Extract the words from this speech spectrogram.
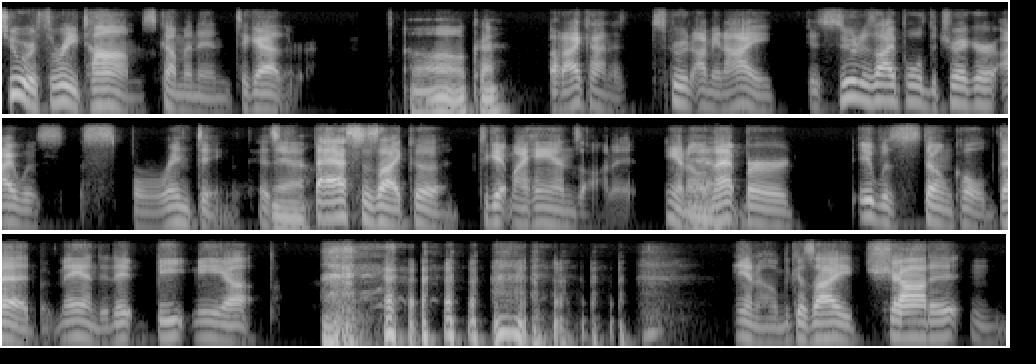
two or three toms coming in together. Oh, okay. But I kind of screwed. I mean, I as soon as I pulled the trigger, I was sprinting as Yeah. fast as I could to get my hands on it. You know, Yeah. and that bird, it was stone cold dead, but man, did it beat me up. you know, because I shot it and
